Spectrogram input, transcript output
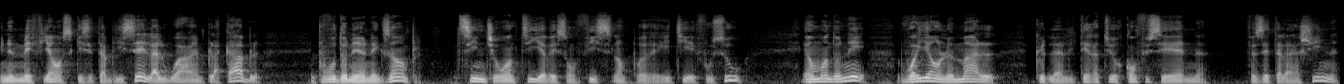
une méfiance qui s'établissait, la loi implacable. Pour vous donner un exemple, Tsin Chouanti avait son fils, l'empereur héritier Fusu, et à un moment donné, voyant le mal que la littérature confucéenne faisait à la Chine,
